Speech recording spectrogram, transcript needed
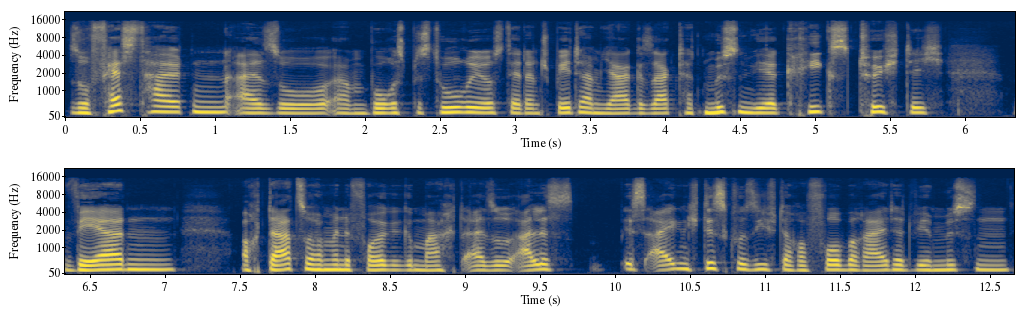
so festhalten. Also ähm, Boris Pistorius, der dann später im Jahr gesagt hat, müssen wir kriegstüchtig werden. Auch dazu haben wir eine Folge gemacht. Also alles ist eigentlich diskursiv darauf vorbereitet, wir müssen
